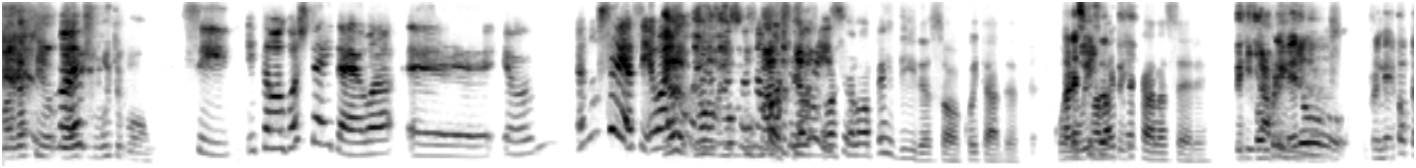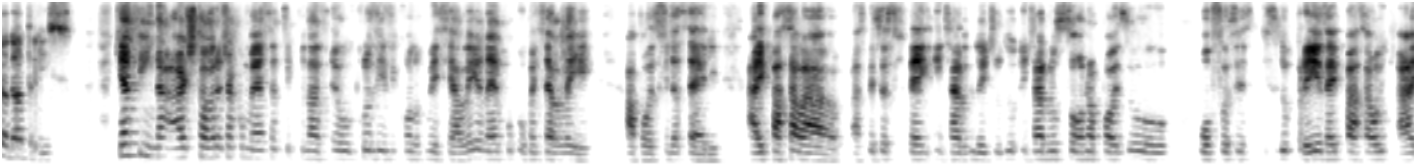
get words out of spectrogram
Mas assim, Mas- é muito bom. sim. Então, eu gostei dela. é, eu, eu não sei, assim, eu acho Eu- que eu- as pessoas não gostam ela, eu disso. ela uma perdida só, coitada. Quando Parece ela que vai foi pra per- cá na série. Foi o primeiro, o primeiro papel da atriz. Que assim, a história já começa, tipo, na- eu, inclusive, quando comecei a ler, né? Eu comecei a ler após o fim da série. Aí passa lá as pessoas que pegam- entraram, do, entraram no sono após o Morpheus ter sido preso. Aí passa a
